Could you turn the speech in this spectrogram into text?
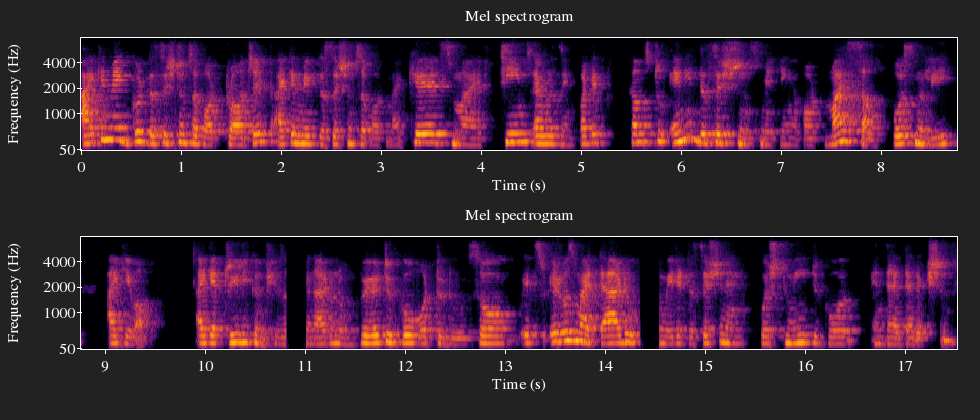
I can make good decisions about project. I can make decisions about my kids, my teams, everything. But it comes to any decisions making about myself personally, I give up. I get really confused and I don't know where to go, what to do. So it's it was my dad who made a decision and pushed me to go in that direction.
